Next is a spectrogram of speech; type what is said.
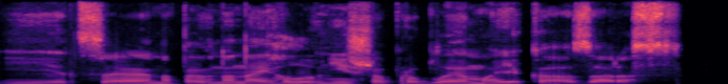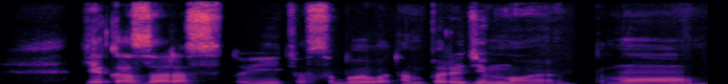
І це, напевно, найголовніша проблема, яка зараз яка зараз стоїть, особливо там переді мною. Тому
